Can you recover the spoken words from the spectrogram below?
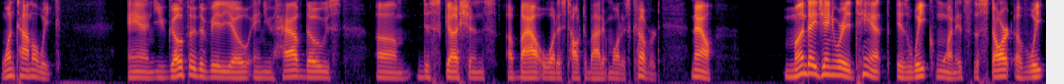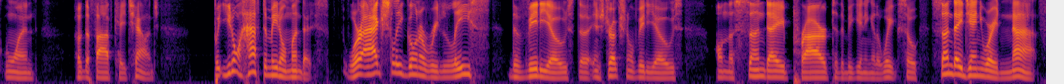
one time a week, and you go through the video and you have those um, discussions about what is talked about and what is covered. Now, Monday, January 10th is week one. It's the start of week one of the 5K challenge. But you don't have to meet on Mondays. We're actually going to release the videos, the instructional videos, on the Sunday prior to the beginning of the week. So, Sunday, January 9th,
